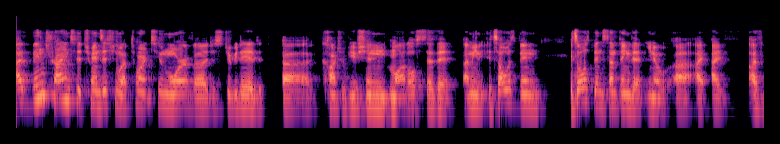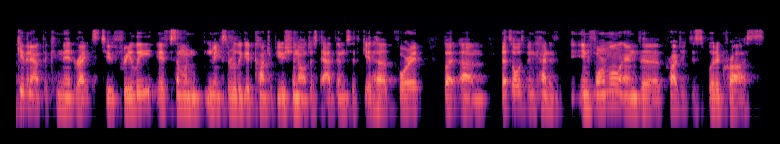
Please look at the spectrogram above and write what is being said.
I've been trying to transition WebTorrent to more of a distributed uh, contribution model so that, I mean, it's always been, it's always been something that, you know, uh, I, I've, I've given out the commit rights to freely. If someone makes a really good contribution, I'll just add them to the GitHub for it. But um, that's always been kind of informal, and the project is split across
